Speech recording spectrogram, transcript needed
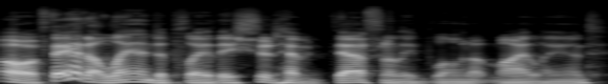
Oh, if they had a land to play, they should have definitely blown up my land.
